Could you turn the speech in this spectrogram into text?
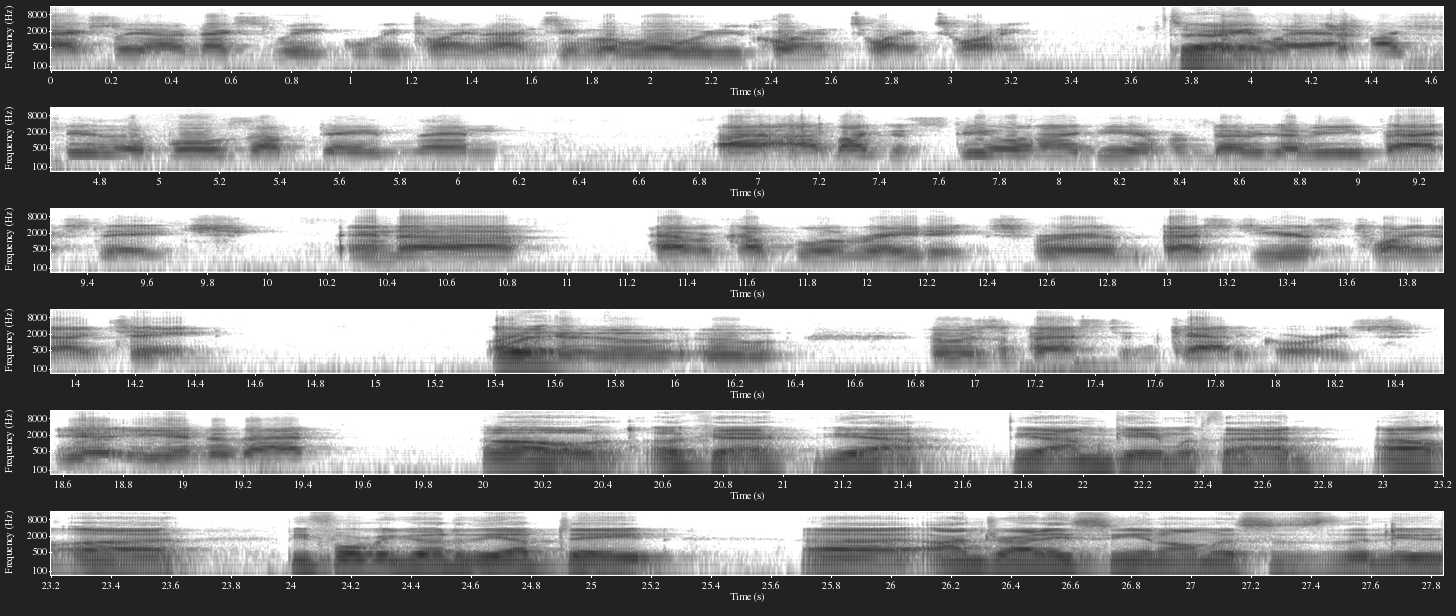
Actually, our next week will be 2019, but we'll be recording in 2020. It's all right. Anyway, I'd like to do the Bulls update, and then I, I'd like to steal an idea from WWE backstage and uh, have a couple of ratings for the best years of 2019. Like Wait. who, who who is the best in categories? You, you into that? Oh, okay. Yeah. Yeah, I'm game with that. I'll uh before we go to the update, uh Andrade Cien Almas is the new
